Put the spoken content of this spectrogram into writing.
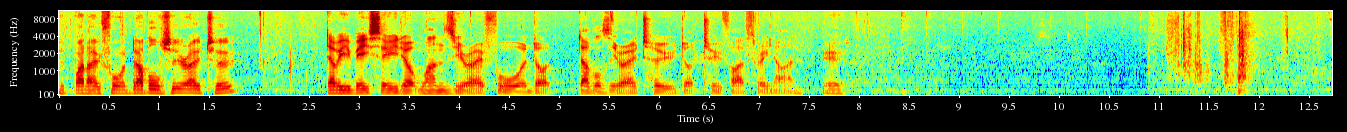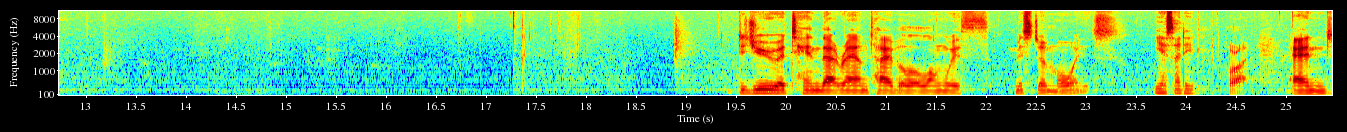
Is it 104-002? WBC.104.002.2539. Yes. Did you attend that roundtable along with Mr. Moyes? Yes, I did. All right. And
